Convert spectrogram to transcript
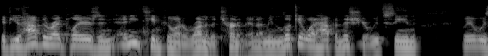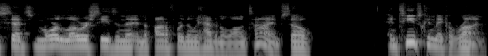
if you have the right players and any team can want to run in the tournament. I mean, look at what happened this year. We've seen we, always said more lower seeds in the in the final four than we have in a long time. So, and teams can make a run,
